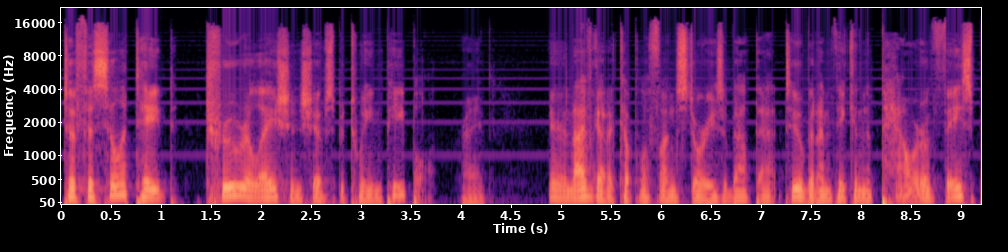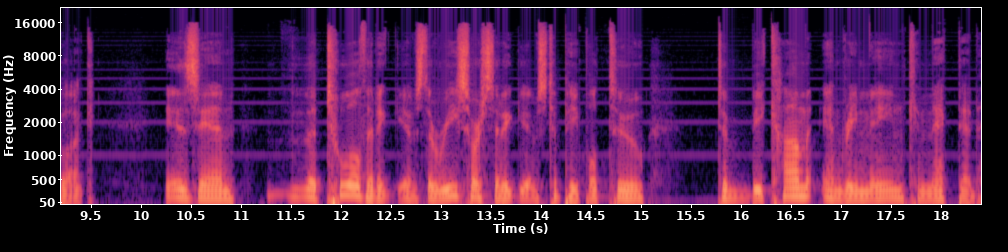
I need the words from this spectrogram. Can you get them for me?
to facilitate true relationships between people. Right. And I've got a couple of fun stories about that too, but I'm thinking the power of Facebook is in the tool that it gives, the resource that it gives to people to to become and remain connected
